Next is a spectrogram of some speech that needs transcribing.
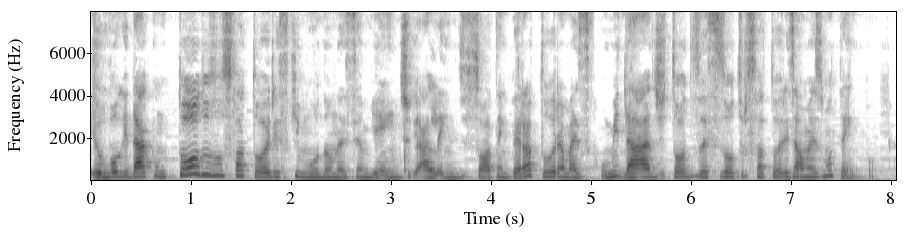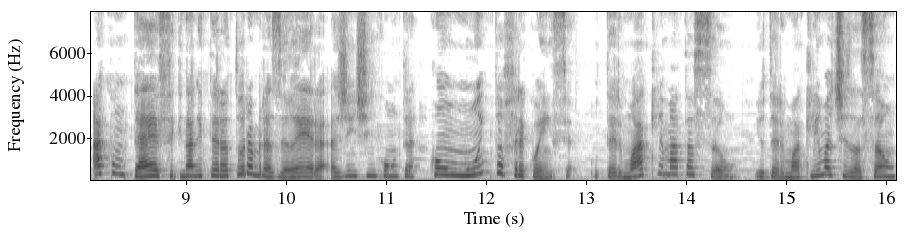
Eu vou lidar com todos os fatores que mudam nesse ambiente, além de só a temperatura, mas umidade, todos esses outros fatores ao mesmo tempo. Acontece que na literatura brasileira a gente encontra com muita frequência o termo aclimatação e o termo aclimatização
